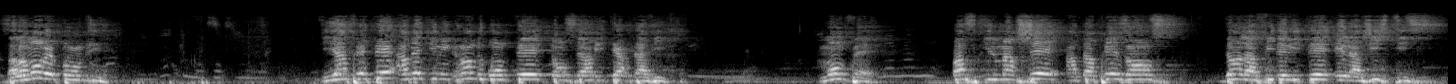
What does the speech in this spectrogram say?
Salomon répondit, Tu as traité avec une grande bonté ton serviteur David, mon père, parce qu'il marchait en ta présence dans la fidélité et la justice,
